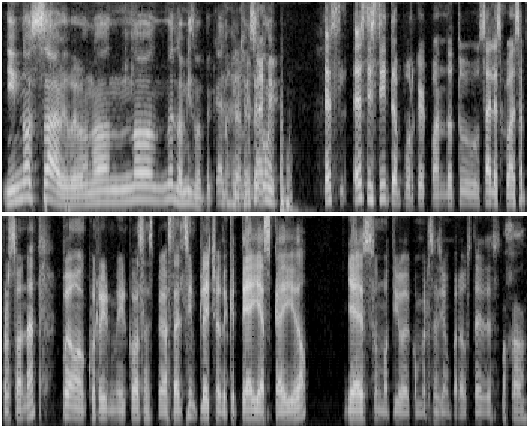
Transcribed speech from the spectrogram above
Y no sabes, weón, no, no, no es lo mismo, peca el No. No sé mismo. cómo... Es, es distinto porque cuando tú sales con esa persona pueden ocurrir mil cosas, pero hasta el simple hecho de que te hayas caído ya es un motivo de conversación para ustedes. Ajá.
